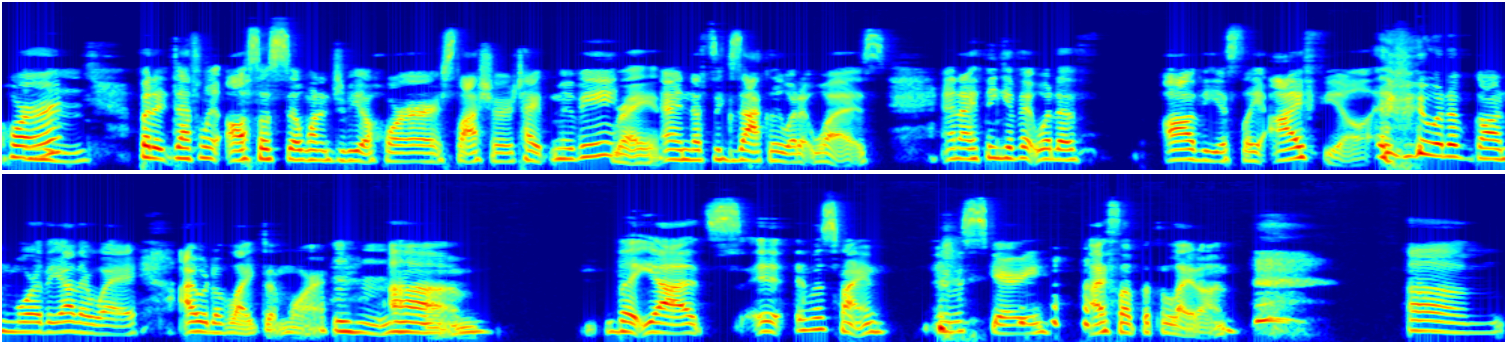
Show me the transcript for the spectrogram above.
horror, Mhm. but it definitely also still wanted to be a horror slasher type movie. Right. And that's exactly what it was. And I think if it would have, obviously, I feel if it would have gone more the other way, I would have liked it more. Mhm. Um, but yeah, it's, it, it was fine. It was scary. I slept with the light on. Um,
